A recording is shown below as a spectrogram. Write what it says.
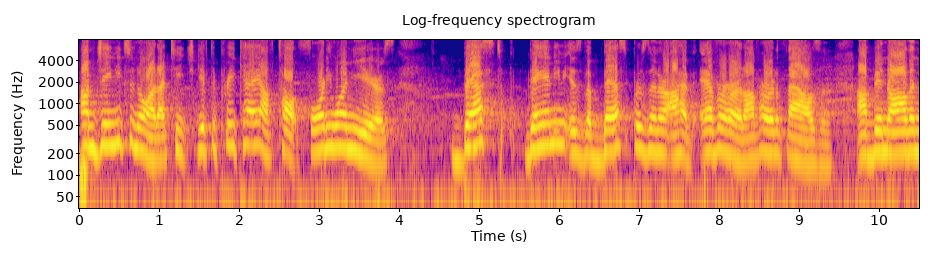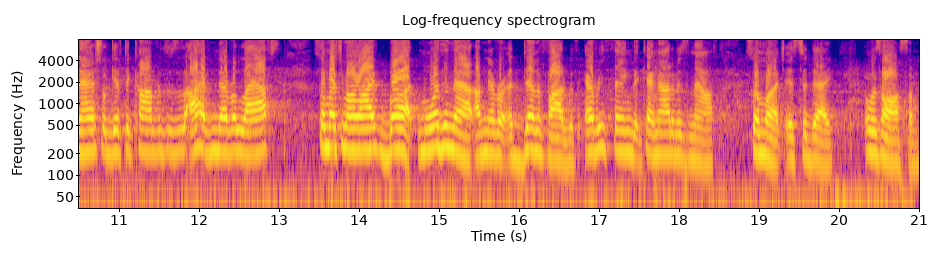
I'm Jeanie Tennard. I teach gifted pre-K. I've taught 41 years. Best, Danny is the best presenter I have ever heard. I've heard a thousand. I've been to all the national gifted conferences. I have never laughed so much in my life, but more than that, I've never identified with everything that came out of his mouth so much as today. It was awesome.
